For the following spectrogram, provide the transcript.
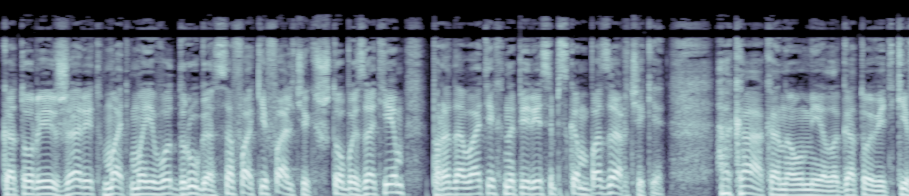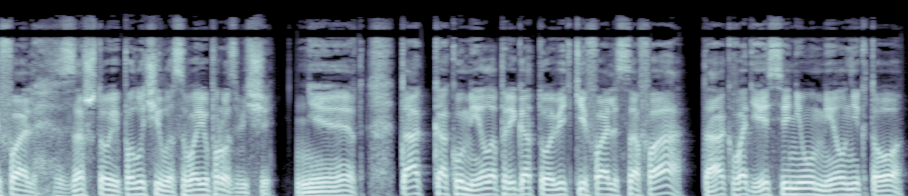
которые жарит мать моего друга Софа Кефальчик, чтобы затем продавать их на пересыпском базарчике. А как она умела готовить кефаль, за что и получила свое прозвище? Нет, так как умела приготовить кефаль Софа, так в Одессе не умел никто».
